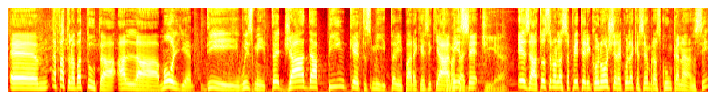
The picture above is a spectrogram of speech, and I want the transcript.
Ehm, ha fatto una battuta alla moglie di Will Smith, Jada Pinkett Smith, mi pare che si chiami. Se, G, eh? esatto, se non la sapete riconoscere, è quella che sembra Skunka Nancy.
